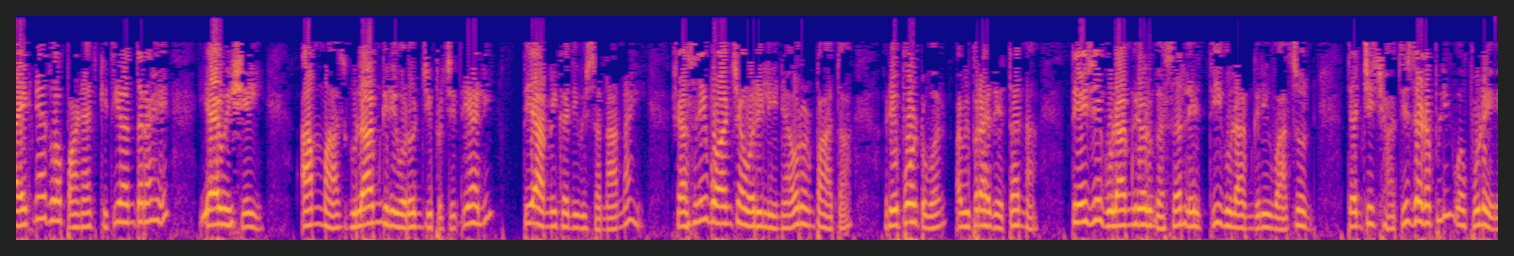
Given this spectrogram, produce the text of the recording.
ऐकण्यात व पाहण्यात किती अंतर आहे याविषयी आम्हास गुलामगिरीवरून जी प्रचिती आली ते आम्ही कधी विसरणार नाही. शास्त्री बुवांच्या वरील लिहिण्यावरून पाहता रिपोर्टवर अभिप्राय देताना ते जे गुलामगिरीवर घसरले ती गुलामगिरी वाचून त्यांची छाती झडपली व पुढे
